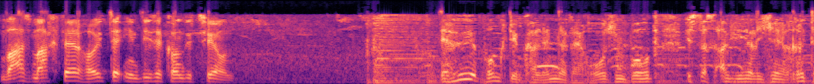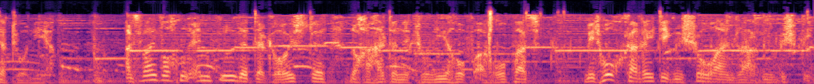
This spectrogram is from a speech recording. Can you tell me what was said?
was macht er heute in dieser Kondition. Der Höhepunkt im Kalender der Rosenburg ist das alljährliche Ritterturnier. An zwei Wochenenden wird der größte noch erhaltene Turnierhof Europas mit hochkarätigen Showeinlagen bespielt.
